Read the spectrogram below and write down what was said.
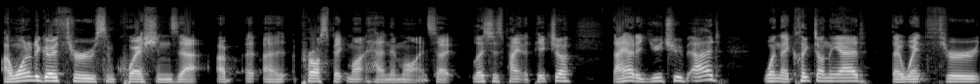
I wanted to go through some questions that a, a, a prospect might have in their mind. So let's just paint the picture. They had a YouTube ad. When they clicked on the ad, they went through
